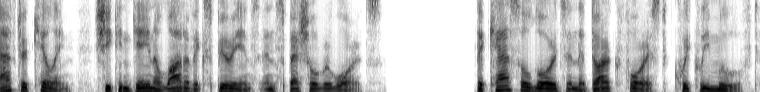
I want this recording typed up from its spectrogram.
After killing, she can gain a lot of experience and special rewards. The castle lords in the dark forest quickly moved.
